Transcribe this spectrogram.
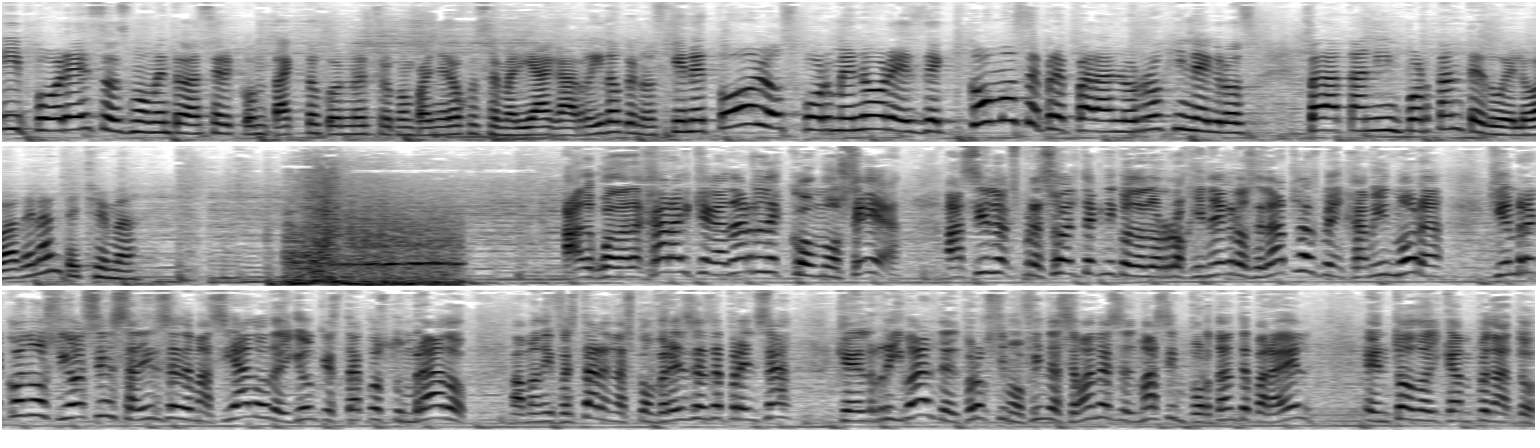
y por eso es momento de hacer contacto con nuestro compañero José María Garrido que nos tiene todos los pormenores de cómo se preparan los rojinegros para tan importante duelo. Adelante, Chema. Al Guadalajara hay que ganarle como sea. Así lo expresó el técnico de los rojinegros del Atlas, Benjamín Mora, quien reconoció sin salirse demasiado del guion que está acostumbrado a manifestar en las conferencias de prensa que el rival del próximo fin de semana es el más importante para él en todo el campeonato.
